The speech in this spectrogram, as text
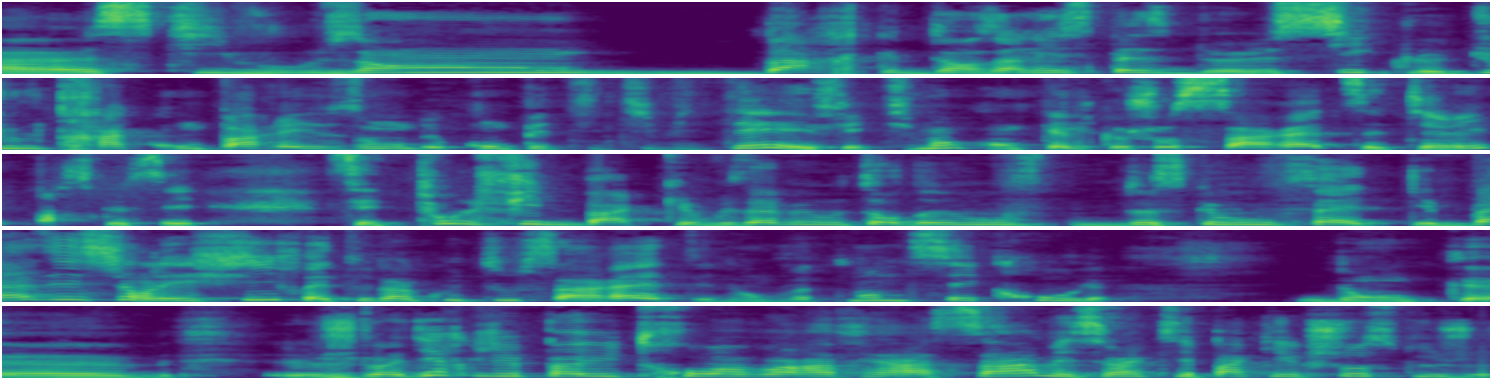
Euh, ce qui vous embarque dans un espèce de cycle d'ultra comparaison, de compétitivité. Effectivement, quand quelque chose s'arrête, c'est terrible parce que c'est c'est tout le feedback que vous avez autour de vous, de ce que vous faites, qui est basé sur les chiffres, et tout d'un coup tout s'arrête et donc votre monde s'écroule. Donc, euh, je dois dire que j'ai pas eu trop à avoir affaire à ça, mais c'est vrai que c'est pas quelque chose que je,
